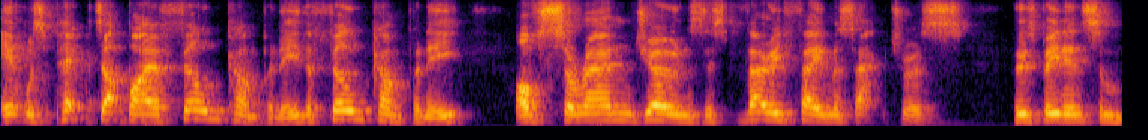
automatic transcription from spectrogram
it was picked up by a film company, the film company of Suranne Jones, this very famous actress who's been in some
